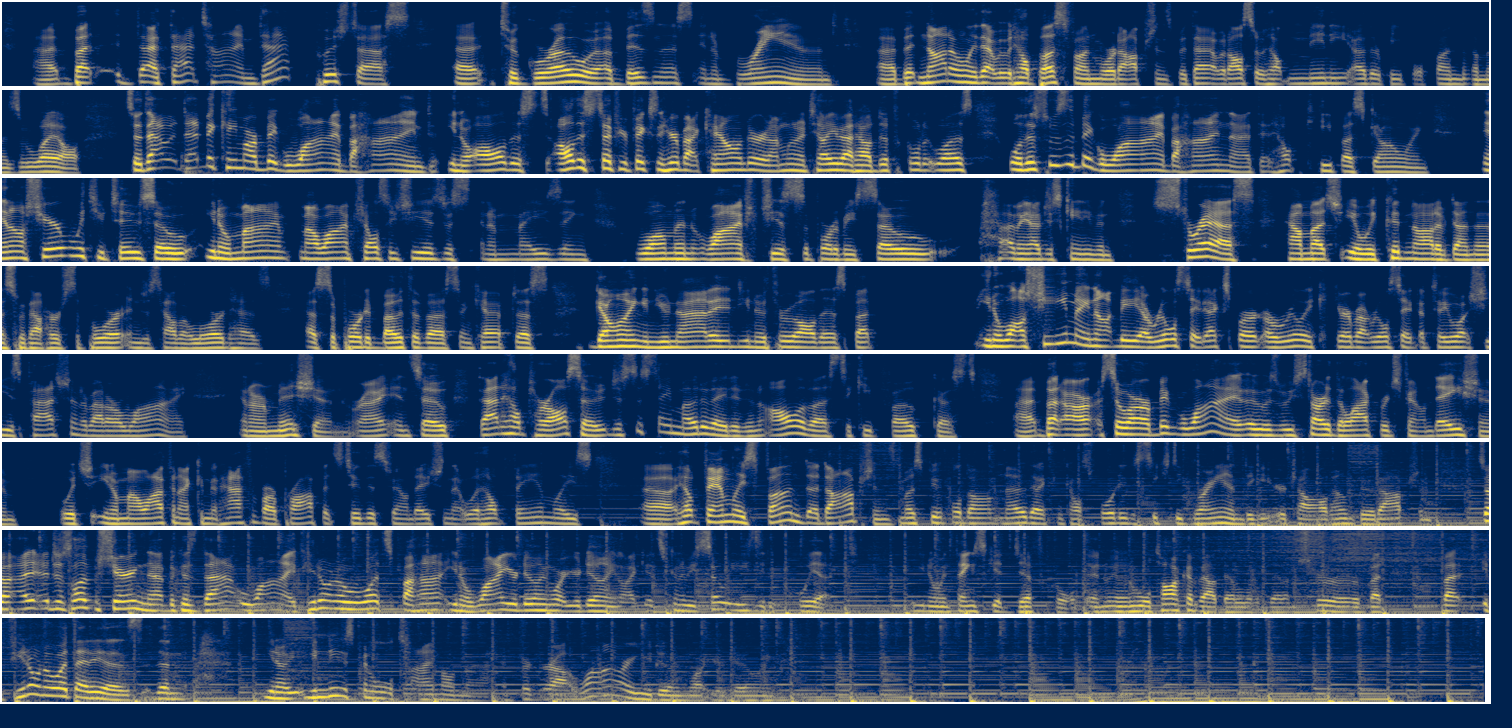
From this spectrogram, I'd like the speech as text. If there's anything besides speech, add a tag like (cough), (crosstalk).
but at that time, that pushed us uh, to grow a business and a brand. Uh, but not only that would help us fund more adoptions, but that would also help many other people fund them as well. So that that became our big why behind you know all this all this stuff you're fixing hear about calendar, and I'm going to tell you about how difficult it was. Well, this was the big why behind that that helped keep us going. And I'll share with you too. So you know my my wife Chelsea, she is just an amazing woman, wife. She has supported me so (sighs) I mean, I just can't even stress how much you know we could not have done this without her support, and just how the Lord has has supported both of us and kept us going and united, you know, through all this. But you know, while she may not be a real estate expert or really care about real estate, I tell you what, she's passionate about our why and our mission, right? And so that helped her also just to stay motivated and all of us to keep focused. Uh, but our so our big why was we started the LifeBridge Foundation which you know my wife and I commit half of our profits to this foundation that will help families uh, help families fund adoptions. Most people don't know that it can cost forty to sixty grand to get your child home through adoption. So I, I just love sharing that because that why if you don't know what's behind you know why you're doing what you're doing like it's going to be so easy to quit you know when things get difficult and, and we'll talk about that a little bit I'm sure but but if you don't know what that is then you know you need to spend a little time on that and figure out why are you doing what you're doing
